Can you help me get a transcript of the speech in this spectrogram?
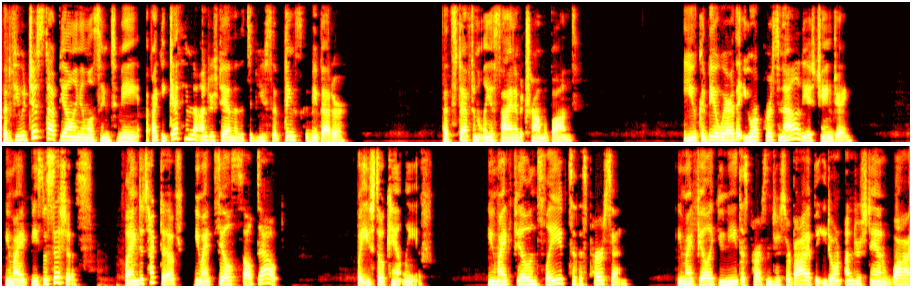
But if he would just stop yelling and listening to me, if I could get him to understand that it's abusive, things could be better. That's definitely a sign of a trauma bond. You could be aware that your personality is changing. You might be suspicious, playing detective. You might feel self doubt, but you still can't leave. You might feel enslaved to this person. You might feel like you need this person to survive, but you don't understand why.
